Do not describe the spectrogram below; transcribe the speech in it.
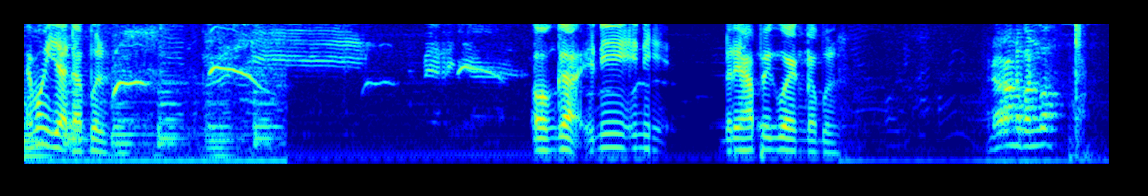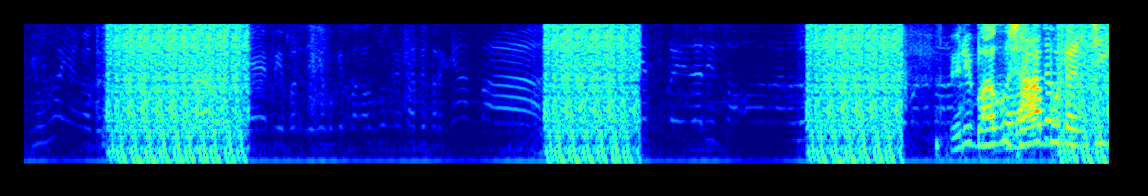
Emang iya double? Oh enggak, ini ini dari HP gue yang double. Ada orang depan gua. Ini bagus Apa, sabun anjing.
